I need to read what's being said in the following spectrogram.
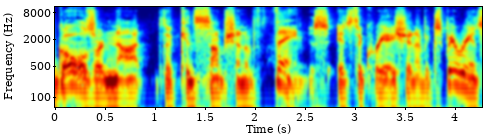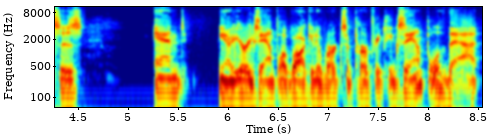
goals are not the consumption of things; it's the creation of experiences. And you know, your example of walking to work is a perfect example of that.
